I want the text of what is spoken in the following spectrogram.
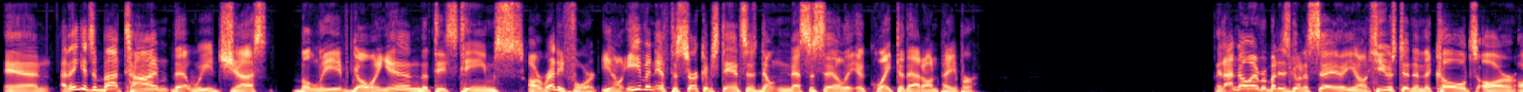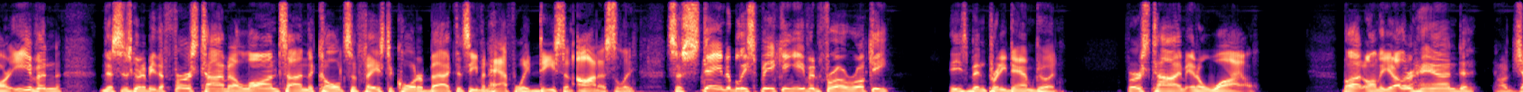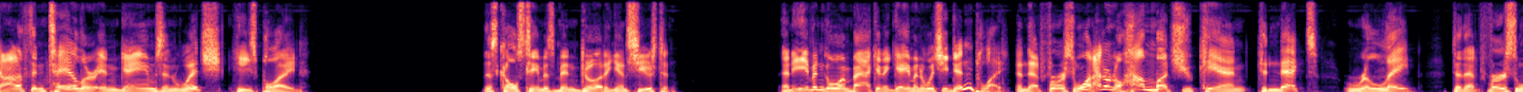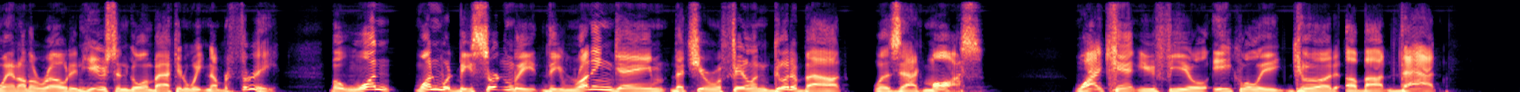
And I think it's about time that we just believe going in that these teams are ready for it. You know, even if the circumstances don't necessarily equate to that on paper. And I know everybody's going to say, you know, Houston and the Colts are are even. This is going to be the first time in a long time the Colts have faced a quarterback that's even halfway decent, honestly. Sustainably speaking, even for a rookie, he's been pretty damn good. First time in a while. But on the other hand, you know, Jonathan Taylor in games in which he's played. This Colts team has been good against Houston. And even going back in a game in which he didn't play in that first one, I don't know how much you can connect, relate to that first win on the road in Houston going back in week number three. But one one would be certainly the running game that you were feeling good about with Zach Moss. Why can't you feel equally good about that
